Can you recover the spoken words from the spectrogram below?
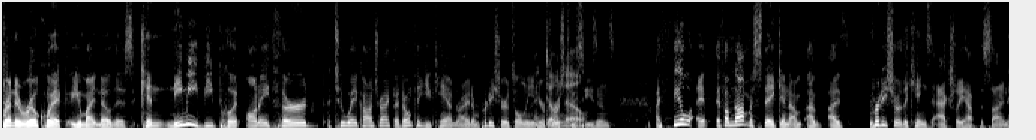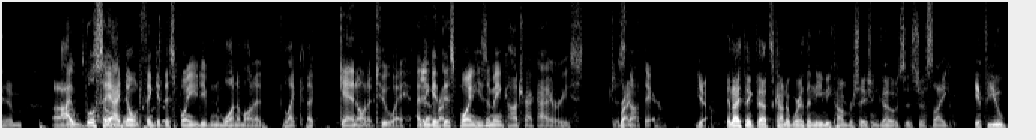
Brenden, real quick, you might know this. Can Nimi be put on a third two way contract? I don't think you can, right? I'm pretty sure it's only in your first know. two seasons. I feel if I'm not mistaken, I'm I'm I'm pretty sure the Kings actually have to sign him. Um, I will say I don't think at this point you'd even want him on it like again on a two way. I yeah, think at right. this point he's a main contract guy or he's just right. not there. Yeah, and I think that's kind of where the Nimi conversation goes. It's just like if you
